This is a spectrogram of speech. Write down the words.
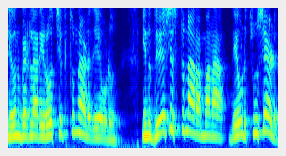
దేవుని బిడ్డలారు ఈరోజు చెప్తున్నాడు దేవుడు నిన్ను ద్వేషిస్తున్నారమ్మా నా దేవుడు చూశాడు.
